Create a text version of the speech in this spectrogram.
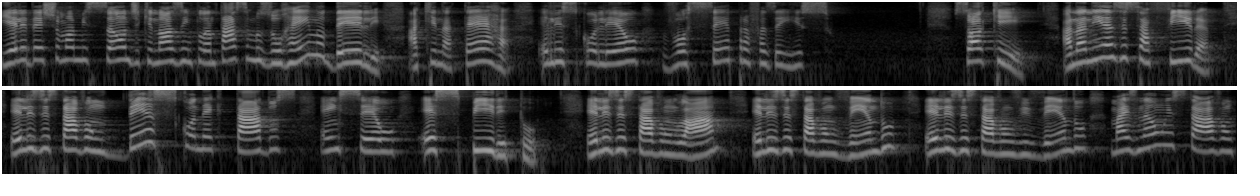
e ele deixou uma missão de que nós implantássemos o reino dele aqui na terra, ele escolheu você para fazer isso. Só que Ananias e Safira, eles estavam desconectados em seu espírito. Eles estavam lá, eles estavam vendo, eles estavam vivendo, mas não estavam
